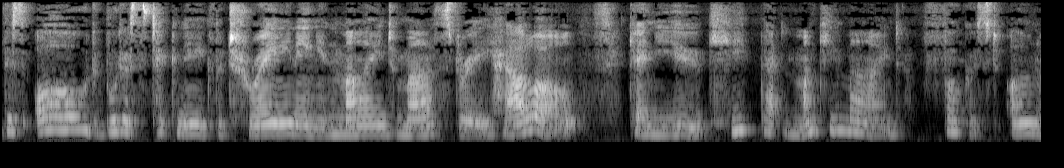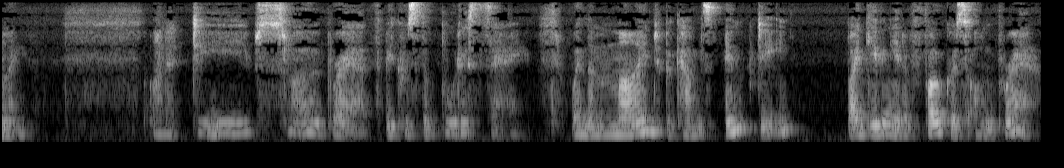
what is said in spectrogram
This old Buddhist technique for training in mind mastery, how long can you keep that monkey mind focused only on a deep, slow breath? Because the Buddhists say when the mind becomes empty by giving it a focus on breath,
